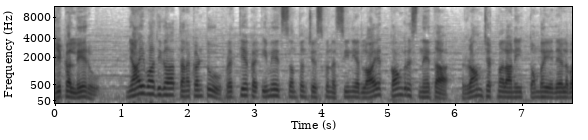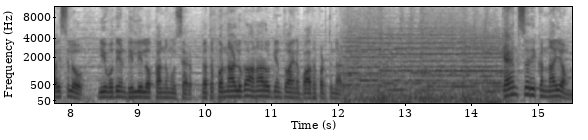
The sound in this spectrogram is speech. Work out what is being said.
ఇక లేరు. న్యాయవాదిగా తనకంటూ ప్రత్యేక ఇమేజ్ సొంతం చేసుకున్న సీనియర్ లాయర్ కాంగ్రెస్ నేత రామ్ జట్మలాని తొంభై ఐదేళ్ళ వయసులో ఈ ఉదయం ఢిల్లీలో కన్నుమూశారు. గత కొన్నాళ్ళుగా అనారోగ్యంతో ఆయన బాధపడుతున్నారు. క్యాన్సర్ ఇక నయం.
